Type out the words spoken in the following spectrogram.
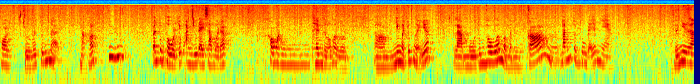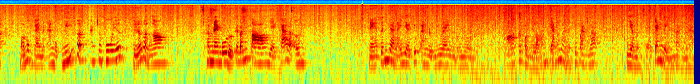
thôi trừ cái trứng này mặn lắm. Bánh trung thu là chúc ăn vô đây xong rồi đó. Không ăn thêm nữa mọi người. À, nhưng mà chúc nghĩ á là mùa trung thu á mà mình có bánh trung thu để trong nhà. Kiểu như là mỗi một ngày mình ăn một miếng thôi ăn cho vui á thì rất là ngon. Hôm nay mua được cái bánh to dài khá là ưng. Nè tính ra nãy giờ chúc ăn được như đây nè mọi người. Đó cái phần lõm trắng này là chúc ăn đó. Bây giờ mình sẽ tráng miệng bằng nào?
